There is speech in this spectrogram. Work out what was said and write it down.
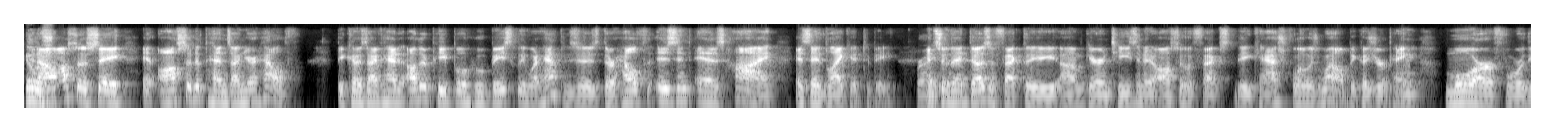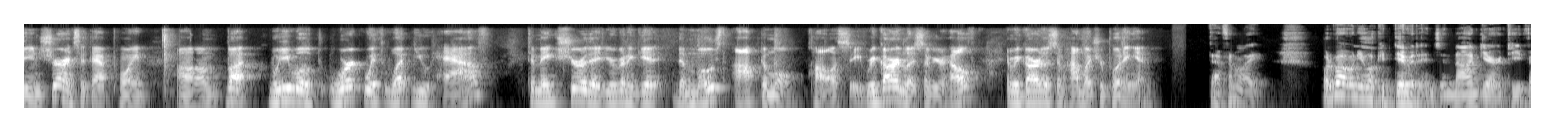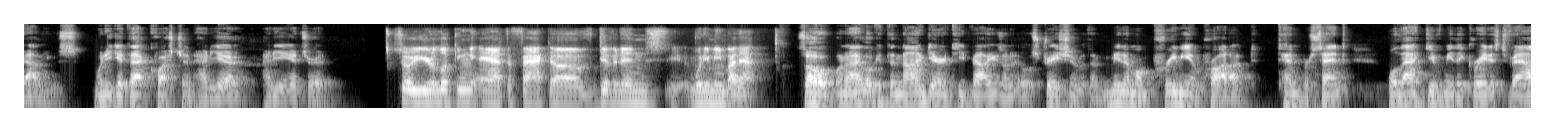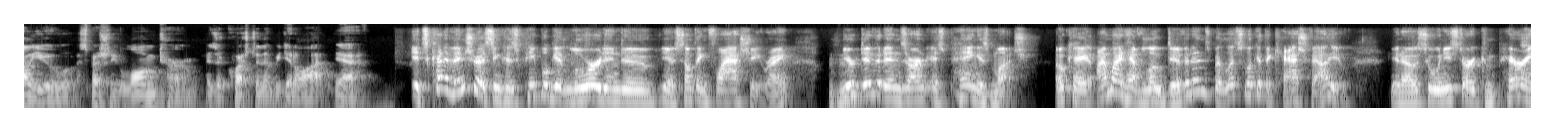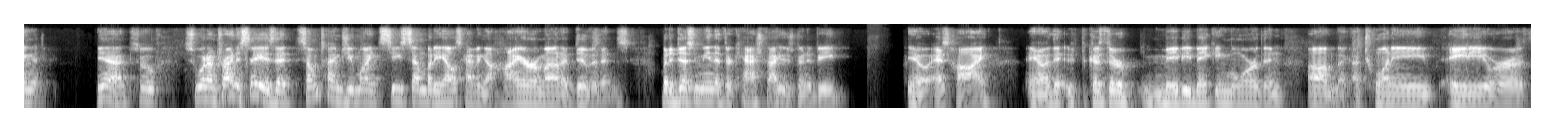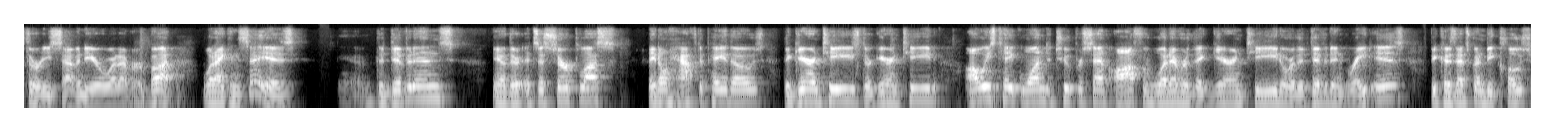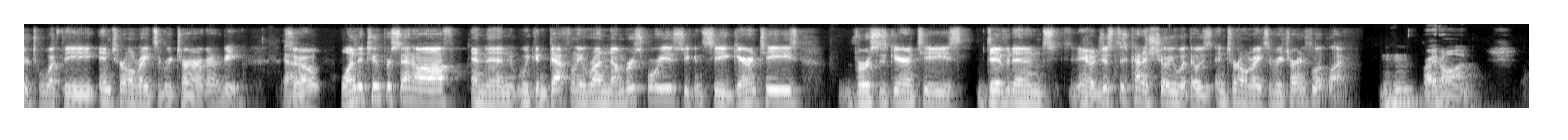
And I'll also say it also depends on your health because I've had other people who basically what happens is their health isn't as high as they'd like it to be. Right. And so that does affect the um, guarantees and it also affects the cash flow as well because you're paying more for the insurance at that point Um, but we will work with what you have to make sure that you're going to get the most optimal policy, regardless of your health and regardless of how much you're putting in. Definitely. What about when you look at dividends and non-guaranteed values? When you get that question, how do you how do you answer it? So you're looking at the fact of dividends. What do you mean by that? So when I look at the non-guaranteed values on an illustration with a minimum premium product, 10%, will that give me the greatest value, especially long term? Is a question that we get a lot. Yeah. It's kind of interesting because people get lured into you know something flashy, right? Mm-hmm. Your dividends aren't as paying as much. Okay, I might have low dividends, but let's look at the cash value. You know, so when you start comparing, yeah. So so what I'm trying to say is that sometimes you might see somebody else having a higher amount of dividends, but it doesn't mean that their cash value is going to be, you know, as high you know, because they're maybe making more than um, like a 20, 80 or a 30, 70 or whatever. But what I can say is you know, the dividends, you know, it's a surplus. They don't have to pay those. The guarantees, they're guaranteed. Always take one to 2% off of whatever the guaranteed or the dividend rate is, because that's going to be closer to what the internal rates of return are going to be. Yeah. So one to 2% off. And then we can definitely run numbers for you. So you can see guarantees, versus guarantees, dividends, you know, just to kind of show you what those internal rates of returns look like. Mm-hmm. Right on.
